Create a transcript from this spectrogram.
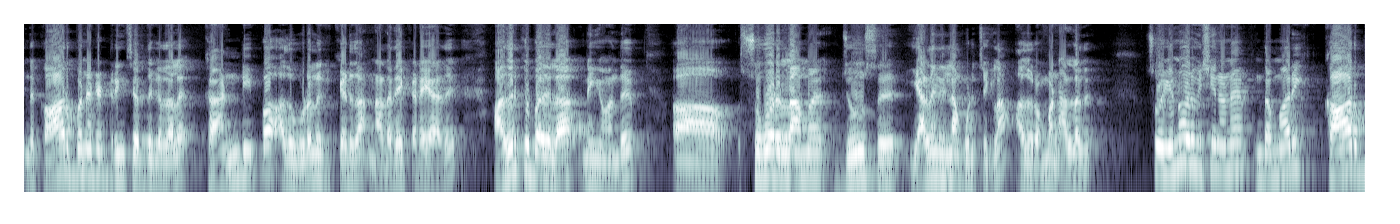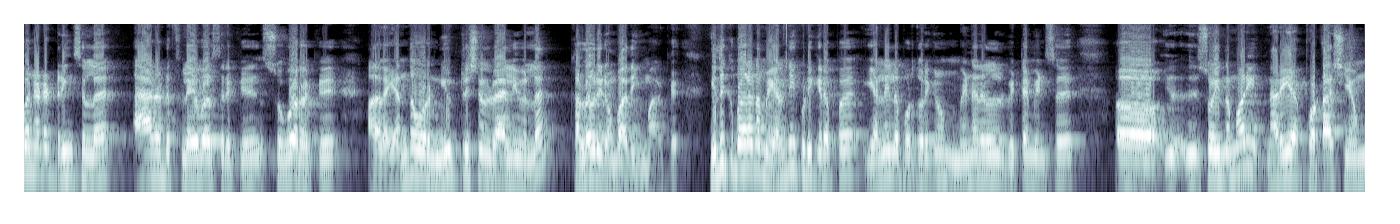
இந்த கார்பனேட்டட் ட்ரிங்க்ஸ் எடுத்துக்கிறதால கண்டிப்பாக அது உடலுக்கு கெடுதான் நல்லதே கிடையாது. அதற்கு பதிலாக நீங்கள் வந்து சுகர் இல்லாமல் ஜூஸு இளநிலாம் குடிச்சிக்கலாம் அது ரொம்ப நல்லது. ஸோ இன்னொரு விஷயம் என்னென்னா இந்த மாதிரி கார்பனேட்டட் ட்ரிங்க்ஸ் இல்லை ஆடட் ஃப்ளேவர்ஸ் இருக்குது சுகர் இருக்குது அதில் எந்த ஒரு நியூட்ரிஷனல் வேல்யூ இல்லை கலோரி ரொம்ப அதிகமாக இருக்குது இதுக்கு பதிலாக நம்ம இளநீ குடிக்கிறப்ப இளநீல பொறுத்த வரைக்கும் மினரல் விட்டமின்ஸு ஸோ இந்த மாதிரி நிறைய பொட்டாசியம்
